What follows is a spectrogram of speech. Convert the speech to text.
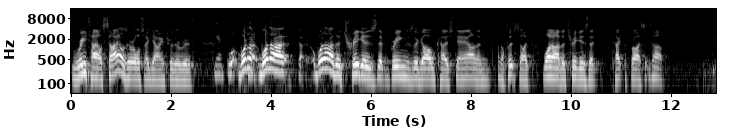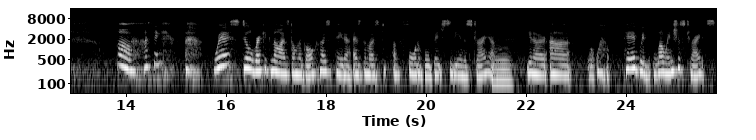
retail sales are also going through the roof. Yeah. What, what are what are what are the triggers that brings the Gold Coast down, and on the flip side, what are the triggers that take the prices up? Oh, I think we're still recognised on the Gold Coast, Peter, as the most affordable beach city in Australia. Mm. You know, uh, paired with low interest rates,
